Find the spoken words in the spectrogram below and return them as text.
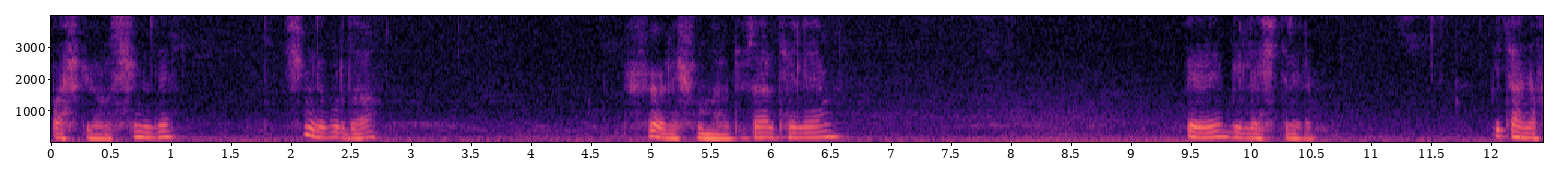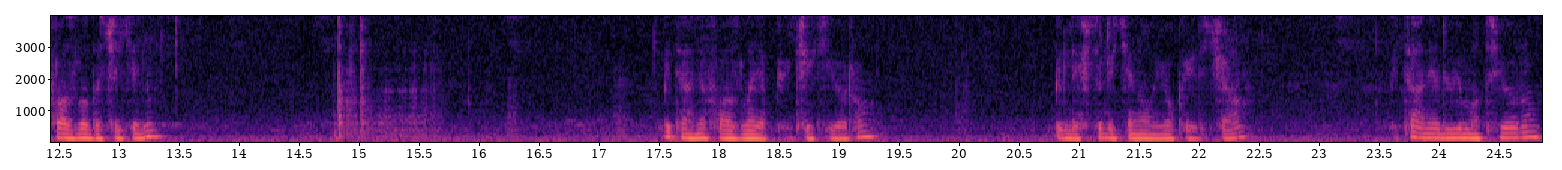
başlıyoruz şimdi. Şimdi burada şöyle şunları düzeltelim ve birleştirelim. Bir tane fazla da çekelim. Bir tane fazla yapıyor, çekiyorum. Birleştirirken onu yok edeceğim. Bir tane düğüm atıyorum.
